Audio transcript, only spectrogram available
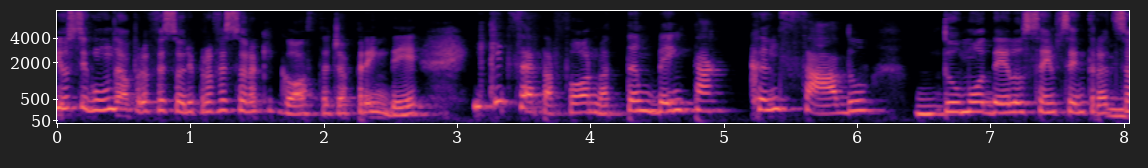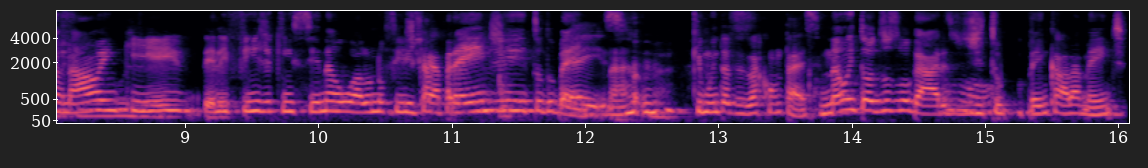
E o segundo é o professor e professora que gosta de aprender e que, de certa forma, também está cansado do modelo 100% tradicional em que ele finge que ensina, o aluno finge, que, aprende e tudo bem. É isso. né? Que muitas vezes acontece. Não em todos os lugares, dito bem claramente.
